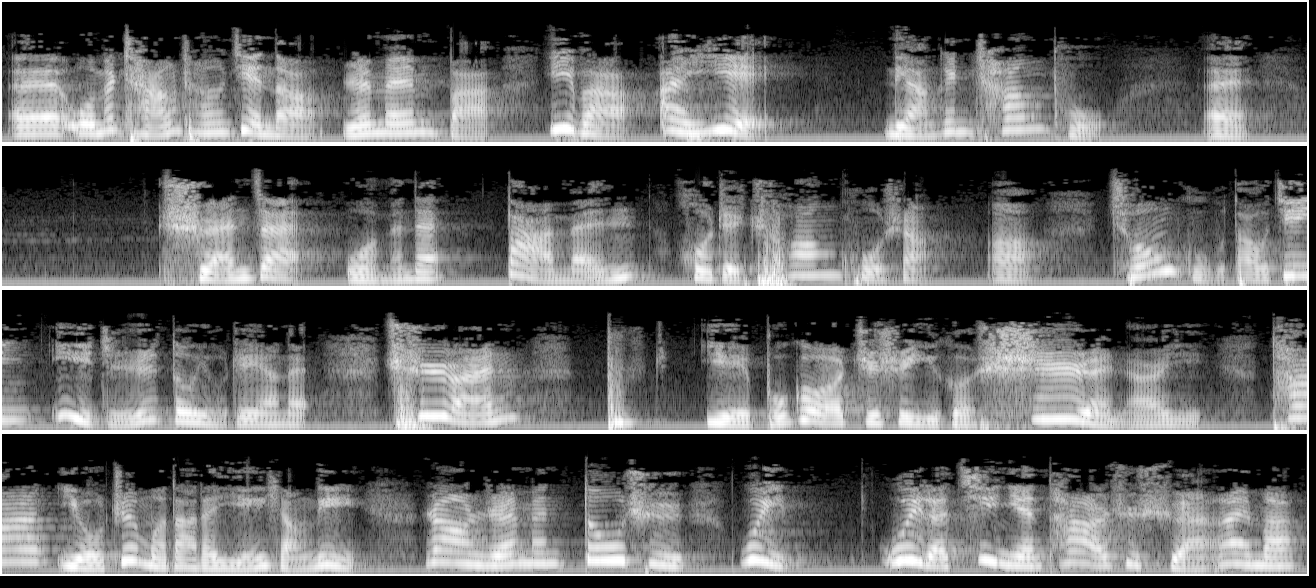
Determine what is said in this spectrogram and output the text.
呃，我们常常见到人们把一把艾叶、两根菖蒲，哎，悬在我们的大门或者窗户上啊。从古到今，一直都有这样的。屈原不也不过只是一个诗人而已，他有这么大的影响力，让人们都去为为了纪念他而去悬案吗？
